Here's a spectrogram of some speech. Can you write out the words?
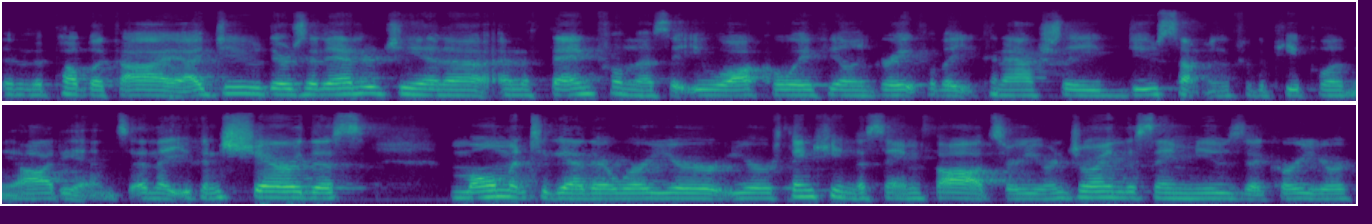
in the public eye i do there's an energy and a, and a thankfulness that you walk away feeling grateful that you can actually do something for the people in the audience and that you can share this moment together where you're you're thinking the same thoughts or you're enjoying the same music or you're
